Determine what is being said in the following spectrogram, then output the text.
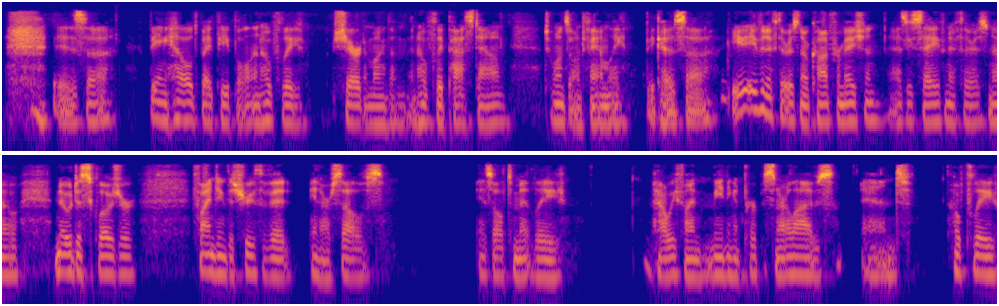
is uh, being held by people, and hopefully shared among them and hopefully passed down to one's own family. Because uh, even if there is no confirmation, as you say, even if there is no no disclosure, finding the truth of it in ourselves is ultimately how we find meaning and purpose in our lives. And hopefully,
